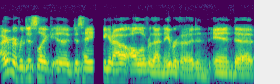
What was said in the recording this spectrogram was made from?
I remember just like uh, just hanging out all over that neighborhood, and and uh,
